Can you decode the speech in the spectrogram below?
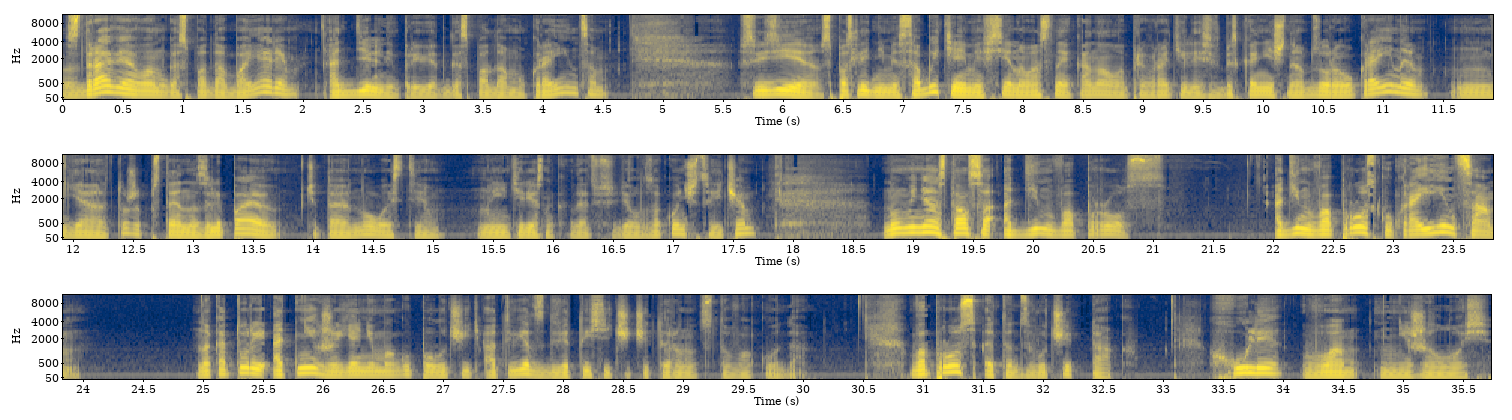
Здравия вам, господа бояре! Отдельный привет господам украинцам! В связи с последними событиями все новостные каналы превратились в бесконечные обзоры Украины. Я тоже постоянно залипаю, читаю новости. Мне интересно, когда это все дело закончится и чем. Но у меня остался один вопрос. Один вопрос к украинцам, на который от них же я не могу получить ответ с 2014 года. Вопрос этот звучит так. Хули вам не жилось?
